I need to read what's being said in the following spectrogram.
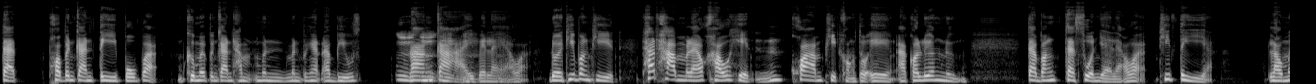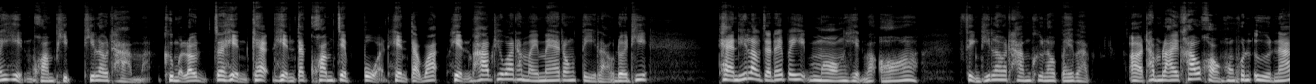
แต่พอเป็นการตีปุ๊บอะคือมันเป็นการทำมันมันเป็นการ abuse อืมร่างกายอืมอืมไปแล้วอะโดยที่บางทีถ้าทำแล้วเขาเห็นความผิดของตัวเองอะก็เรื่องหนึ่งแต่บางแต่ส่วนใหญ่แล้วอะที่ตีอะเราไม่เห็นความผิดที่เราทำอะ คือเหมือนเราจะเห็นแค่เห็นแต่ความเจ็บปวด เห็นแต่ว่าเห็นภาพที่ว่าทำไมแม่ต้องตีเรา โดยที่แทนที่เราจะได้ไปมองเห็นว่า อ๋อ สิ่งที่เราทำคือเราไปแบบเอ่อ ทำลายข้าวของของคนอื่นนะ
